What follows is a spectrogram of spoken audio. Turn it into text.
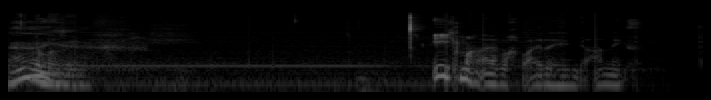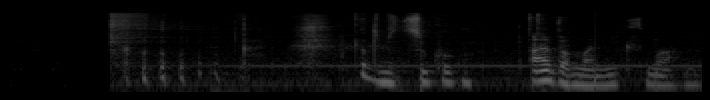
Ah, mal ja. sehen. Ich mache einfach weiterhin gar nichts. Kannst du ein bisschen zugucken. Einfach mal nichts machen.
